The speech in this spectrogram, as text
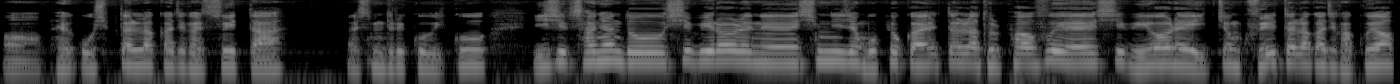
어, 150달러까지 갈 수 있다. 말씀드리고 있고 24년도 11월에는 심리적 목표가 1달러 돌파 후에 12월에 2.91달러까지 갔고요.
